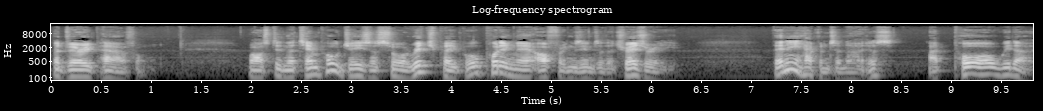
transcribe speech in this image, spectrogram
but very powerful. Whilst in the temple, Jesus saw rich people putting their offerings into the treasury. Then he happened to notice a poor widow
